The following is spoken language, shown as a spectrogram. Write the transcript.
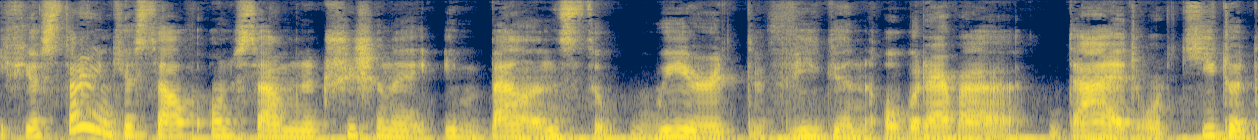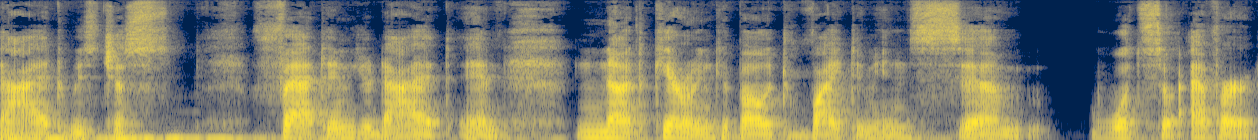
if you're starting yourself on some nutritionally imbalanced, weird vegan or whatever diet or keto diet with just fat in your diet and not caring about vitamins um, whatsoever,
